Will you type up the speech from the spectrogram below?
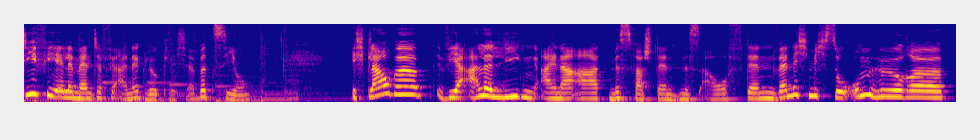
Die vier Elemente für eine glückliche Beziehung. Ich glaube, wir alle liegen einer Art Missverständnis auf. Denn wenn ich mich so umhöre,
